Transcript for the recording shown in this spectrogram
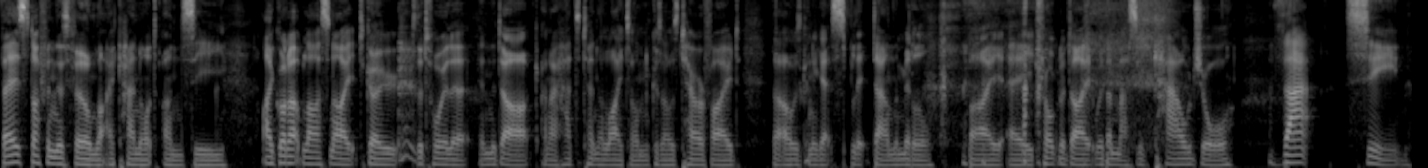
There's stuff in this film that I cannot unsee. I got up last night to go to the toilet in the dark, and I had to turn the light on because I was terrified that I was going to get split down the middle by a troglodyte with a massive cow jaw. That scene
